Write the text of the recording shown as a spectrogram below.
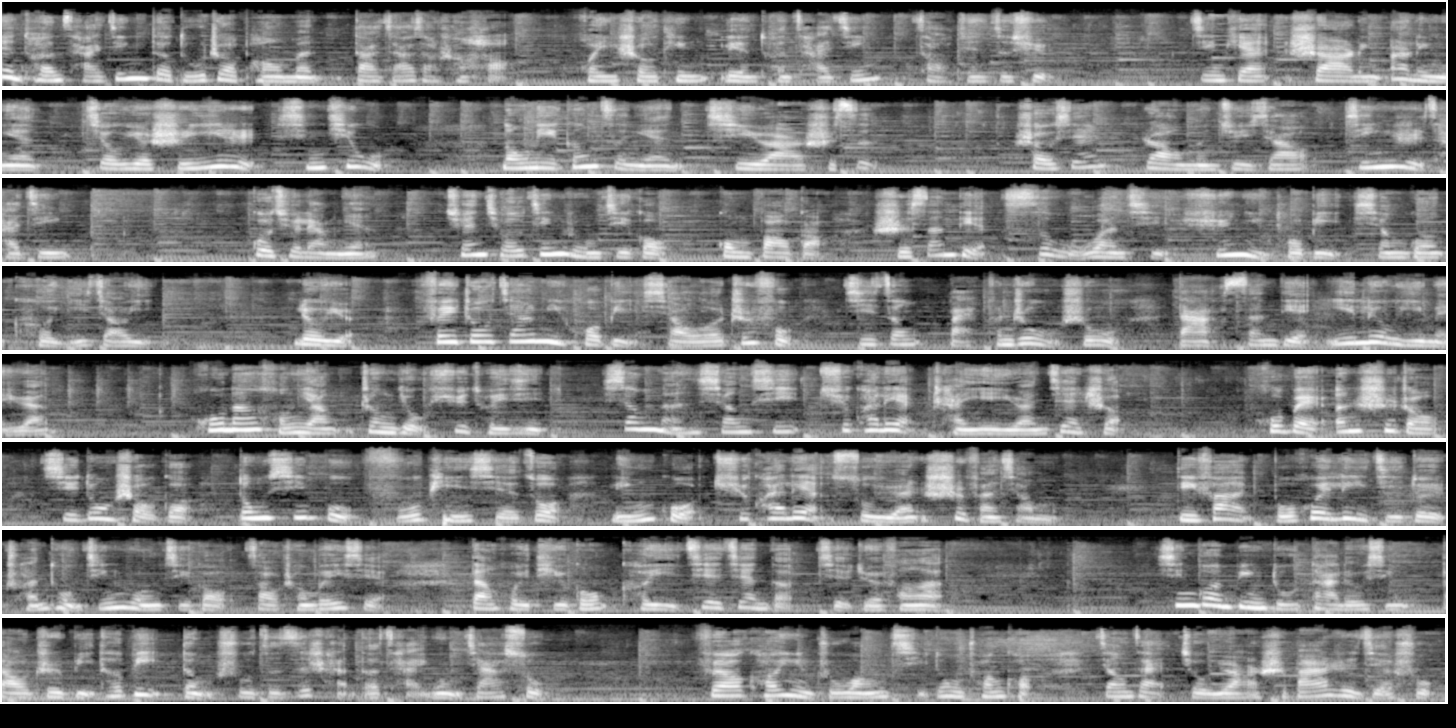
链团财经的读者朋友们，大家早上好，欢迎收听链团财经早间资讯。今天是二零二零年九月十一日，星期五，农历庚子年七月二十四。首先，让我们聚焦今日财经。过去两年，全球金融机构共报告十三点四五万起虚拟货币相关可疑交易。六月，非洲加密货币小额支付激增百分之五十五，达三点一六亿美元。湖南衡阳正有序推进湘南湘西区块链产业园建设。湖北恩施州启动首个东西部扶贫协作林果区块链溯源示范项目。DeFi 不会立即对传统金融机构造成威胁，但会提供可以借鉴的解决方案。新冠病毒大流行导致比特币等数字资产的采用加速。Filecoin 主网启动窗口将在九月二十八日结束。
